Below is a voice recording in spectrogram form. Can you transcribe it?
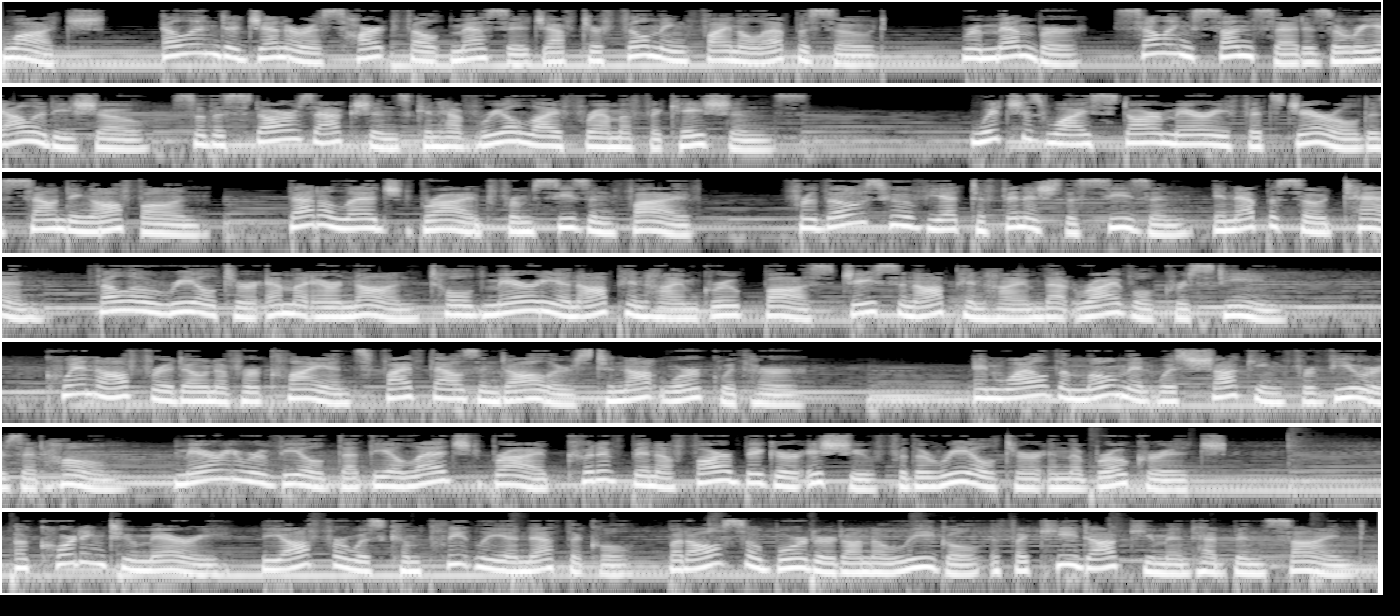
Watch. Ellen DeGeneres' heartfelt message after filming final episode. Remember, Selling Sunset is a reality show, so the star's actions can have real-life ramifications. Which is why star Mary Fitzgerald is sounding off on that alleged bribe from season 5. For those who've yet to finish the season, in episode 10, fellow realtor Emma Hernan told Mary and Oppenheim Group boss Jason Oppenheim that rival Christine Quinn offered one of her clients $5,000 to not work with her. And while the moment was shocking for viewers at home, Mary revealed that the alleged bribe could have been a far bigger issue for the realtor and the brokerage. According to Mary, the offer was completely unethical, but also bordered on illegal if a key document had been signed.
